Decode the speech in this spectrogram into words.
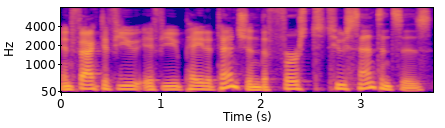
In fact, if you if you paid attention, the first two sentences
